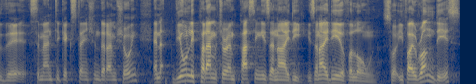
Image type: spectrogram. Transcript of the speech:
To the semantic extension that I'm showing. And the only parameter I'm passing is an ID, is an ID of a loan. So if I run this,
